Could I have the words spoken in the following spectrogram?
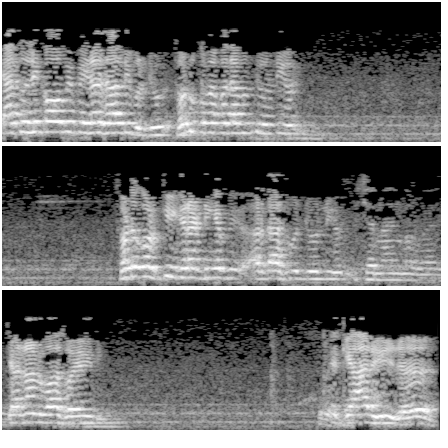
ਕਿਆ ਤੁਸੀਂ ਕਹੋ ਵੀ ਪਿਛਲੇ ਸਾਲ ਦੀ ਮਨਜ਼ੂਰ ਤੁਹਾਨੂੰ ਕਿਵੇਂ ਪਤਾ ਮਨਜ਼ੂਰ ਨਹੀਂ ਹੋਈ? ਤੁਹਾਡੇ ਕੋਲ ਕੀ ਗਾਰੰਟੀ ਹੈ ਵੀ ਅਰਦਾਸ ਮਨਜ਼ੂਰ ਨਹੀਂ ਹੋਈ? ਚਰਨਾਂ ਨਿਵਾਸ ਹੋਇਆ ਹੀ ਨਹੀਂ। ਇਹ ਗਿਆਨ ਹੀ? ਨੇ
